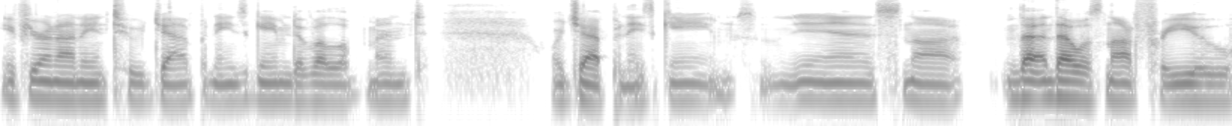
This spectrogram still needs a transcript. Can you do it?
If you're not into Japanese game development or Japanese games, yeah, it's not that that was not for you.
